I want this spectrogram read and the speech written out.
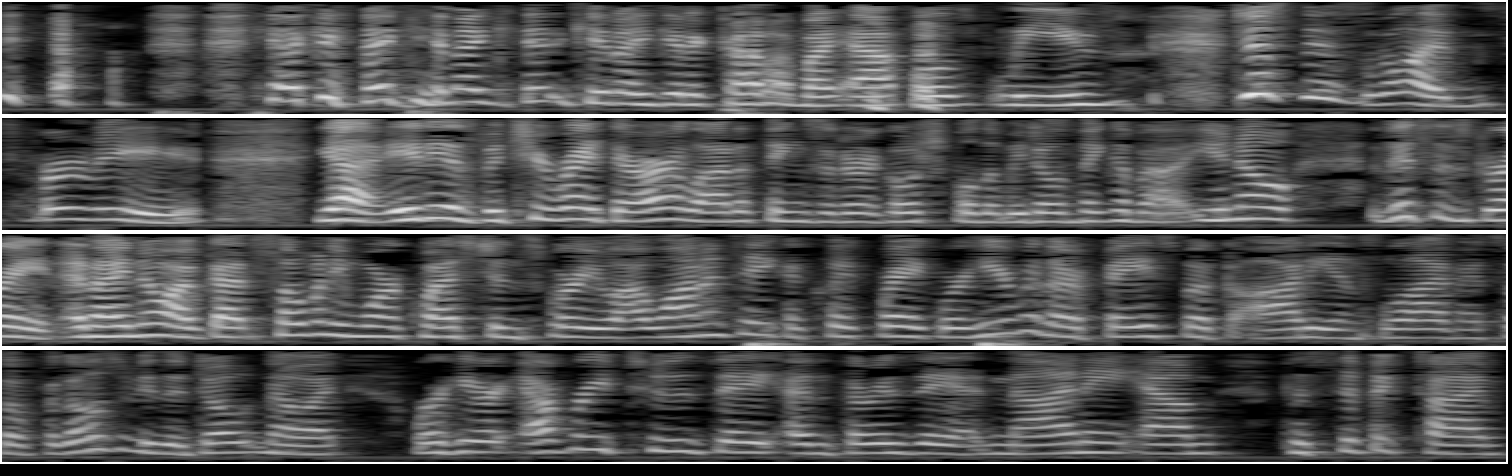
yeah. yeah, can I can I get can I get a cut on my apples, please? Just this once for me. Yeah, it is. But you're right. There are a lot of things that are negotiable that we don't think about. You know, this is great, and I know I've got so many more questions for you. I want to take a quick break. We're here with our Facebook audience live, and so for those of you that don't know it, we're here every Tuesday and Thursday at 9 a.m. Pacific time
